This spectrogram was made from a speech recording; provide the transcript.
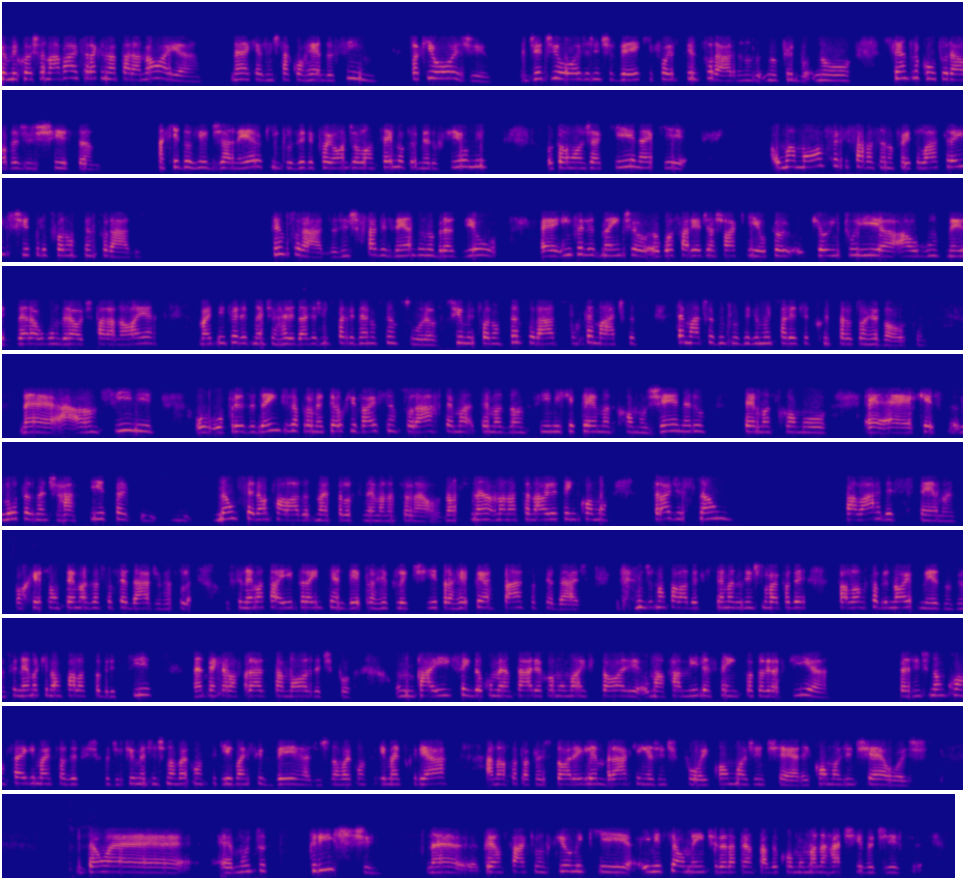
que eu me questionava, ah, será que não é paranoia, né, que a gente está correndo assim? Só que hoje, no dia de hoje, a gente vê que foi censurado no, no, no Centro Cultural da Justiça aqui do Rio de Janeiro, que inclusive foi onde eu lancei meu primeiro filme, o Tão Longe Aqui, né, que uma mostra que estava sendo feita lá, três títulos foram censurados. Censurados. A gente está vivendo no Brasil, é, infelizmente, eu, eu, gostaria de achar que o que eu, que eu intuía há alguns meses era algum grau de paranoia, mas infelizmente a realidade a gente está vivendo censura. Os filmes foram censurados por temáticas, temáticas inclusive muito parecidas com a Tua Revolta. Né? A Ancine, o, o, presidente já prometeu que vai censurar tema, temas da Ancine, que temas como gênero, temas como é, é, que, lutas antirracistas não serão faladas mais pelo cinema nacional. Nosso cinema nacional ele tem como tradição falar desses temas, porque são temas da sociedade. O cinema está aí para entender, para refletir, para repensar a sociedade. E se a gente não falar desses temas, a gente não vai poder falar sobre nós mesmos. E um cinema que não fala sobre si, né, tem aquela frase famosa, tipo, um país sem documentário é como uma história, uma família sem fotografia. Se a gente não consegue mais fazer esse tipo de filme, a gente não vai conseguir mais se ver, a gente não vai conseguir mais criar a nossa própria história e lembrar quem a gente foi, como a gente era e como a gente é hoje. Então é, é muito triste né, pensar que um filme que inicialmente era pensado como uma narrativa de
